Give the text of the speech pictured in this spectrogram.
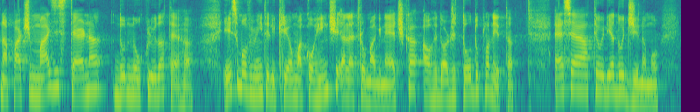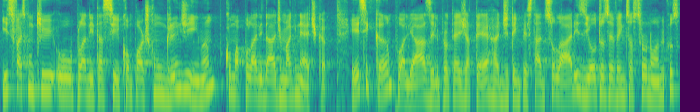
na parte mais externa do núcleo da Terra. Esse movimento ele cria uma corrente eletromagnética ao redor de todo o planeta. Essa é a teoria do dínamo. Isso faz com que o planeta se comporte como um grande ímã com uma polaridade magnética. Esse campo, aliás, ele protege a Terra de tempestades solares e outros eventos astronômicos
